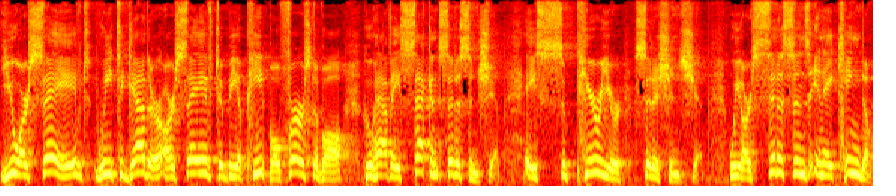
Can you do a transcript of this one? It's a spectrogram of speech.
You are saved, we together are saved to be a people, first of all, who have a second citizenship, a superior citizenship. We are citizens in a kingdom,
